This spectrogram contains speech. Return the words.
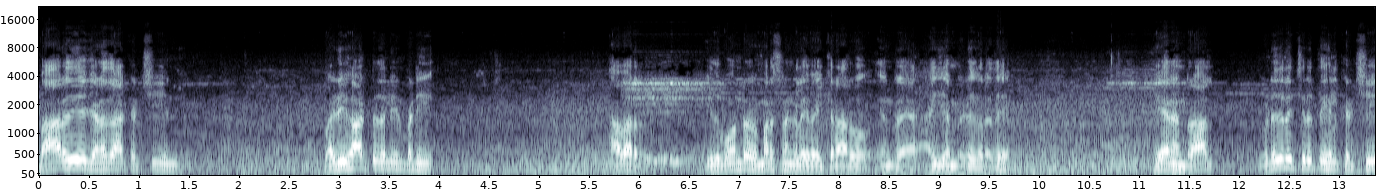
பாரதிய ஜனதா கட்சியின் வழிகாட்டுதலின்படி அவர் இது போன்ற விமர்சனங்களை வைக்கிறாரோ என்ற ஐயம் எழுகிறது. ஏனென்றால் விடுதலை சிறுத்தைகள் கட்சி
